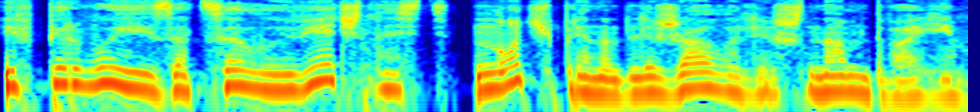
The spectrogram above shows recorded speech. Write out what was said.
И впервые за целую вечность ночь принадлежала лишь нам двоим.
